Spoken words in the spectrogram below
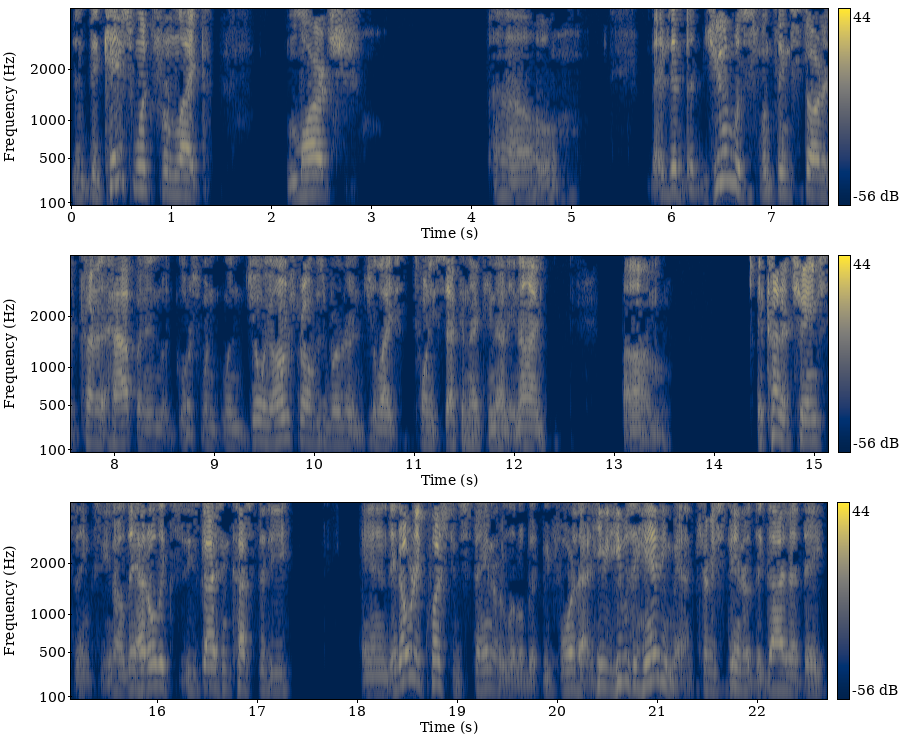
the, the case went from like March. Oh, June was when things started kind of happening. Of course, when, when Joie Armstrong was murdered on July 22nd, 1999, um, it kind of changed things. You know, they had all these guys in custody and they'd already questioned Stayner a little bit before that. He, he was a handyman, Cary Stayner, the guy that they,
